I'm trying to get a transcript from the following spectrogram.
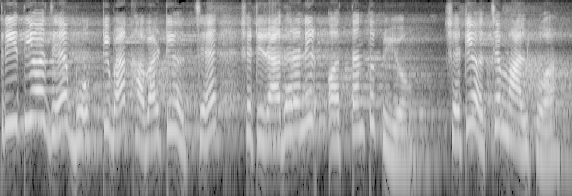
তৃতীয় যে ভোগটি বা খাবারটি হচ্ছে, সেটি রাধারানীর অত্যন্ত প্রিয়। সেটি হচ্ছে মালপোয়া।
